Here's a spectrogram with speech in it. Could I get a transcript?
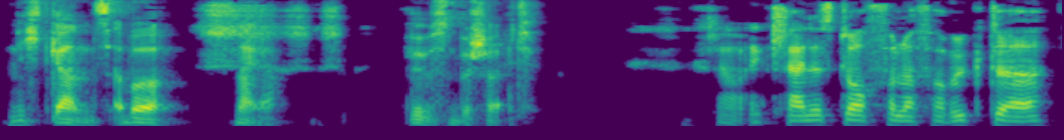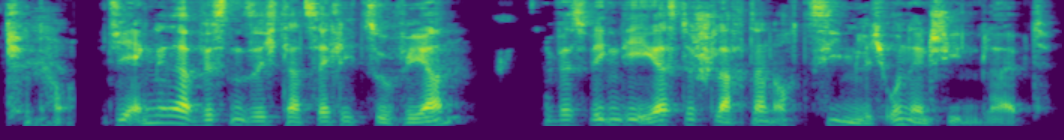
Nicht ganz, aber naja, wir wissen Bescheid. Genau, ein kleines Dorf voller Verrückter. Genau. Die Engländer wissen sich tatsächlich zu wehren, weswegen die erste Schlacht dann auch ziemlich unentschieden bleibt.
